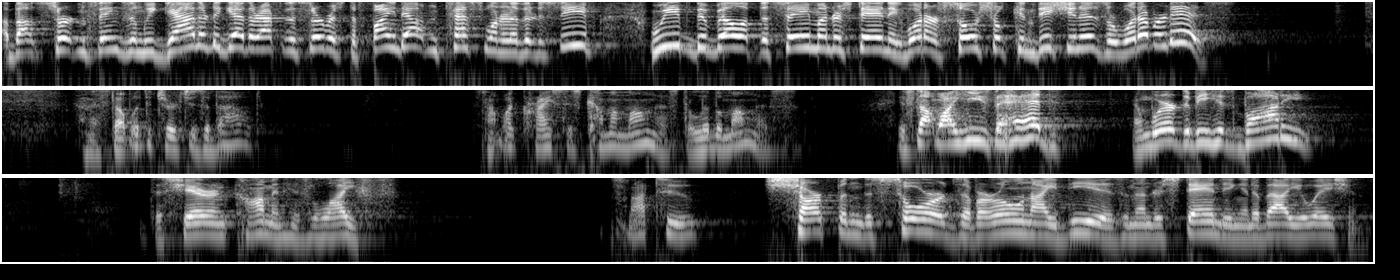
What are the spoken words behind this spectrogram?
about certain things, and we gather together after the service to find out and test one another to see if we've developed the same understanding what our social condition is or whatever it is. And that's not what the church is about. It's not why Christ has come among us to live among us. It's not why he's the head and we're to be his body, to share in common his life it's not to sharpen the swords of our own ideas and understanding and evaluations.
